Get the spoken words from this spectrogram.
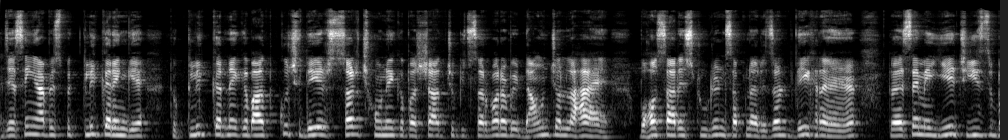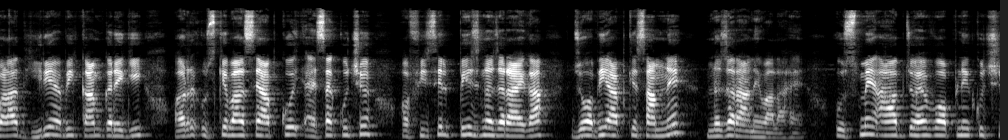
जैसे ही आप इस पर क्लिक करेंगे तो क्लिक करने के बाद कुछ देर सर्च होने के पश्चात चूँकि सर्वर अभी डाउन चल रहा है, बहुत सारे स्टूडेंट्स अपना रिज़ल्ट देख रहे हैं तो ऐसे में ये चीज़ बड़ा धीरे अभी काम करेगी और उसके बाद से आपको ऐसा कुछ ऑफिशियल पेज नज़र आएगा जो अभी आपके सामने नज़र आने वाला है। उसमें आप जो है वो अपने कुछ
